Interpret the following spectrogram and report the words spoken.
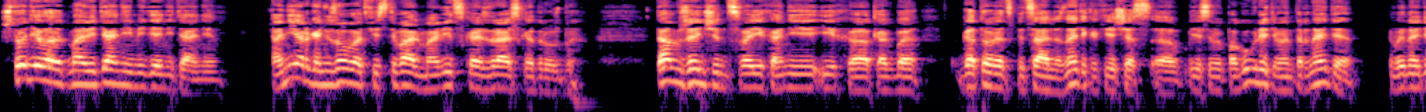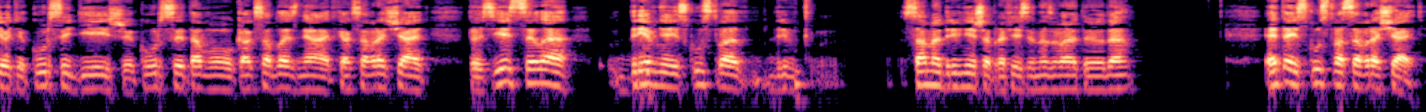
Что делают моавитяне и медианитяне? Они организовывают фестиваль Моавитская израильская дружба. Там женщин своих, они их э, как бы готовят специально. Знаете, как я сейчас, э, если вы погуглите в интернете, вы найдете курсы гейши, курсы того, как соблазнять, как совращать. То есть есть целое древнее искусство. Самая древнейшая профессия называют ее, да, это искусство совращать.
